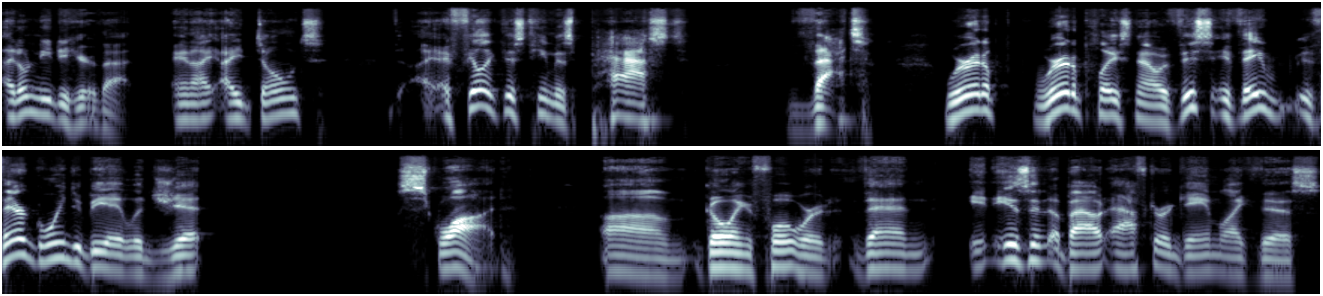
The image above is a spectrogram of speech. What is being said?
I don't need to hear that. And I I don't. I I feel like this team is past that we're at a we're at a place now if this if they if they're going to be a legit squad um going forward then it isn't about after a game like this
